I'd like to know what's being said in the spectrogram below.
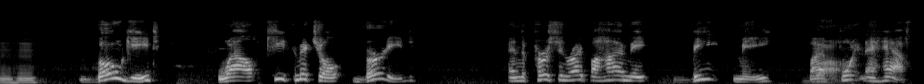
Mm-hmm. bogeyed, while Keith Mitchell birdied and the person right behind me beat me by Wow. a point and a half,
